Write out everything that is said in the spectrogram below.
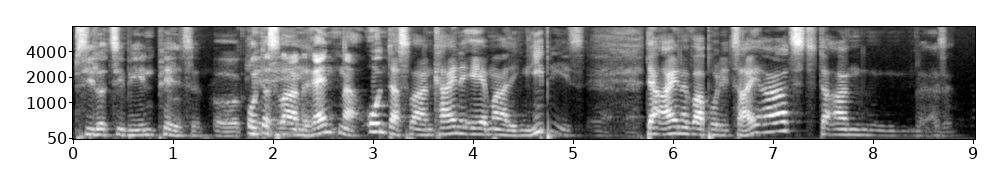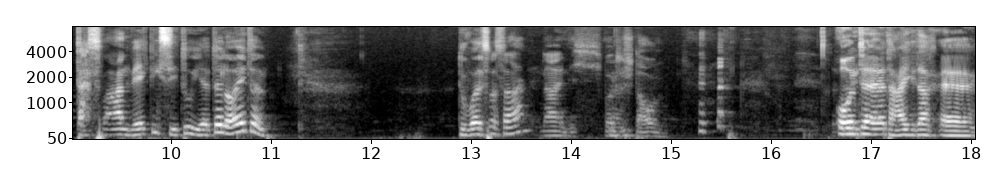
Psilocybin-Pilze. Okay. Und das waren Rentner und das waren keine ehemaligen Hippies. Ja. Der eine war Polizeiarzt, der andere, also das waren wirklich situierte Leute. Du wolltest was sagen? Nein, ich wollte staunen. und äh, da habe ich gedacht, äh,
